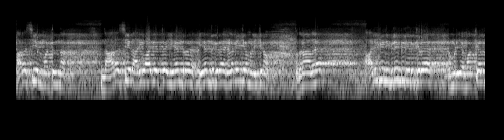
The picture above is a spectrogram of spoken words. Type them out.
அரசியல் மட்டும்தான். இந்த அரசியல் அறிவாரியத்தை ஏன்ற ஏந்துகிற நிலைமைக்கு நம்ம நிற்கிறோம். அதனால அழிவின் விளிம்பில் இருக்கிற நம்முடைய மக்கள்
